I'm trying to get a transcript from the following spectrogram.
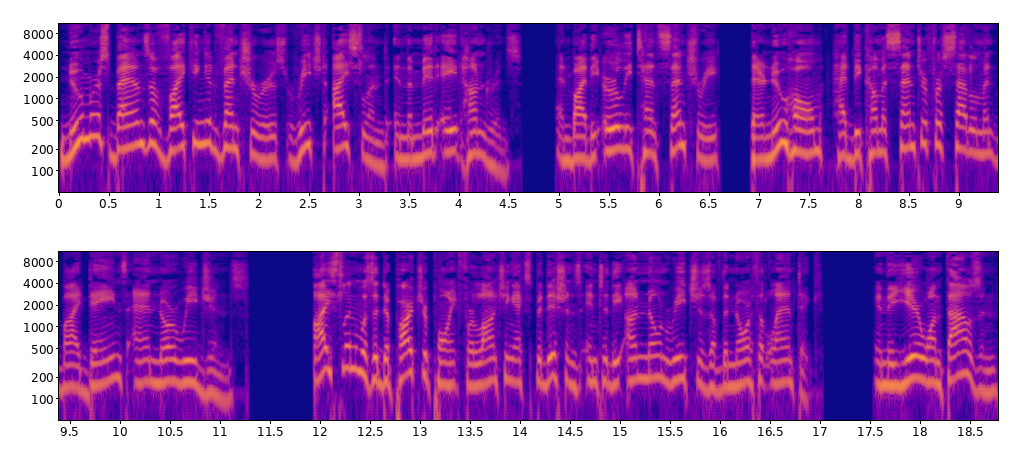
Numerous bands of Viking adventurers reached Iceland in the mid 800s, and by the early 10th century, their new home had become a center for settlement by Danes and Norwegians. Iceland was a departure point for launching expeditions into the unknown reaches of the North Atlantic. In the year 1000,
